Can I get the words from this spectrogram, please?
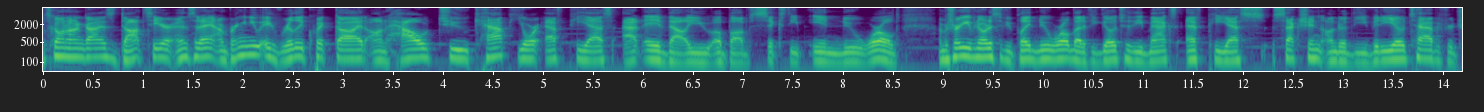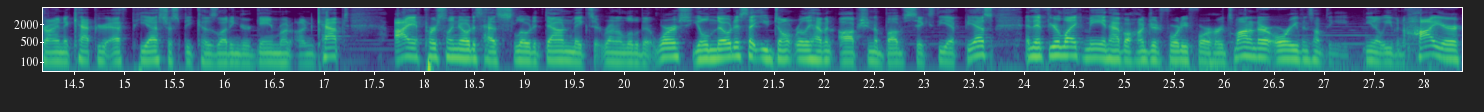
What's going on guys, Dottz here, and today I'm bringing you a really quick guide on how to cap your FPS at a value above 60 in New World. I'm sure you've noticed if you played New World that if you go to the max FPS section under the video tab, if you're trying to cap your FPS just because letting your game run uncapped, I have personally noticed has slowed it down, makes it run a little bit worse. You'll notice that you don't really have an option above 60 FPS. And if you're like me and have a 144 hertz monitor or even something, you know, even higher,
